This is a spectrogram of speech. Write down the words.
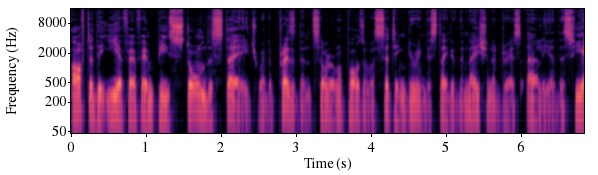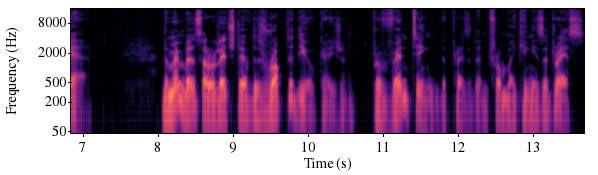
after the EFF MPs stormed the stage where the President, Cyril Ramaphosa, was sitting during the State of the Nation address earlier this year. The members are alleged to have disrupted the occasion, preventing the President from making his address.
